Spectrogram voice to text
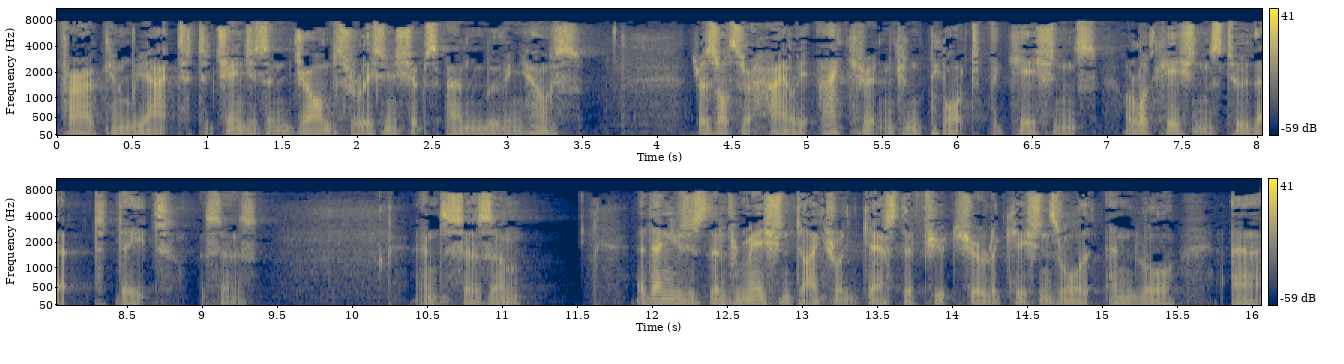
Far Out can react to changes in jobs, relationships, and moving house. The results are highly accurate and can plot vacations or locations to that date, it says. And it says, um, it then uses the information to actually guess the future locations will, and will uh,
